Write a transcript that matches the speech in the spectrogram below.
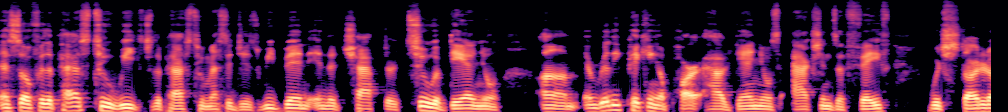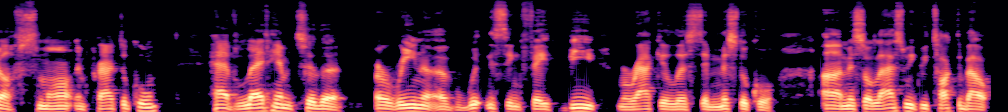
And so, for the past two weeks, for the past two messages, we've been in the chapter two of Daniel um, and really picking apart how Daniel's actions of faith, which started off small and practical, have led him to the arena of witnessing faith be miraculous and mystical. Um, and so, last week we talked about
